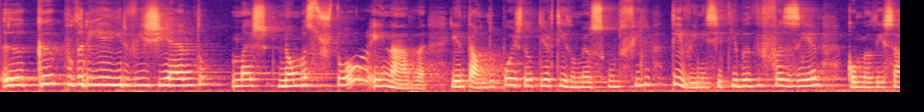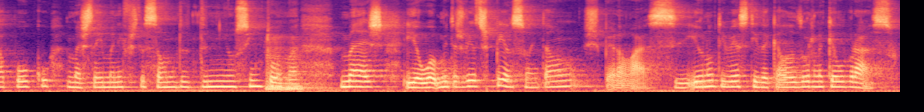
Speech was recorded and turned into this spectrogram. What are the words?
eh, que poderia ir vigiando, mas não me assustou em nada. E então, depois de eu ter tido o meu segundo filho, tive a iniciativa de fazer, como eu disse há pouco, mas sem manifestação de, de nenhum sintoma. Uhum. Mas eu muitas vezes penso, então, espera lá, se eu não tivesse tido aquela dor naquele braço,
